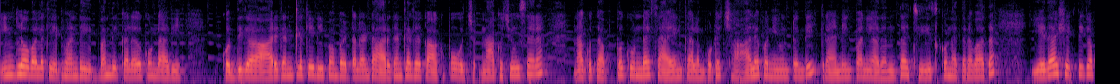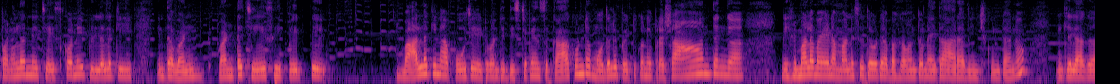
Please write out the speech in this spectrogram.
ఇంట్లో వాళ్ళకి ఎటువంటి ఇబ్బంది కలగకుండా అది కొద్దిగా ఆరు గంటలకే దీపం పెట్టాలంటే ఆరు గంటలకే కాకపోవచ్చు. నాకు చూసారా? నాకు తప్పకుండా సాయంకాలం పూట చాలా పని ఉంటుంది. గ్రాండింగ్ పని అదంతా చేసుకున్న తర్వాత యథాశక్తిగా పనులన్నీ చేసుకొని పిల్లలకి ఇంత వం వంట చేసి పెట్టి వాళ్ళకి నా పూజ ఎటువంటి డిస్టర్బెన్స్ కాకుండా మొదలు పెట్టుకొని ప్రశాంతంగా నిర్మలమైన మనసుతోటి ఆ భగవంతుని అయితే ఆరాధించుకుంటాను. ఇంక ఇలాగా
